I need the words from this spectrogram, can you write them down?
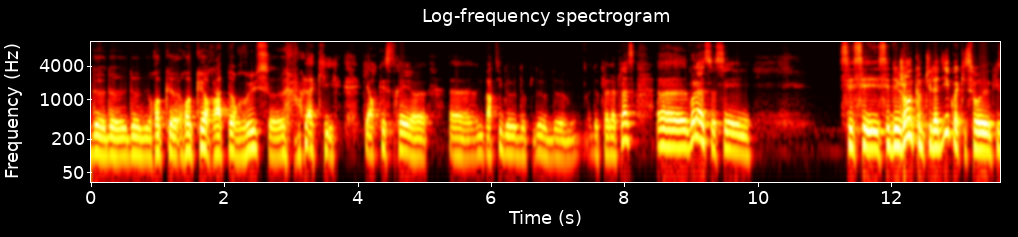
de, de, rocker, rappeur russe voilà, qui, qui, a orchestré une partie de, de, Claude Atlas. voilà, c'est c'est des gens, comme tu l'as dit, quoi, qui qui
